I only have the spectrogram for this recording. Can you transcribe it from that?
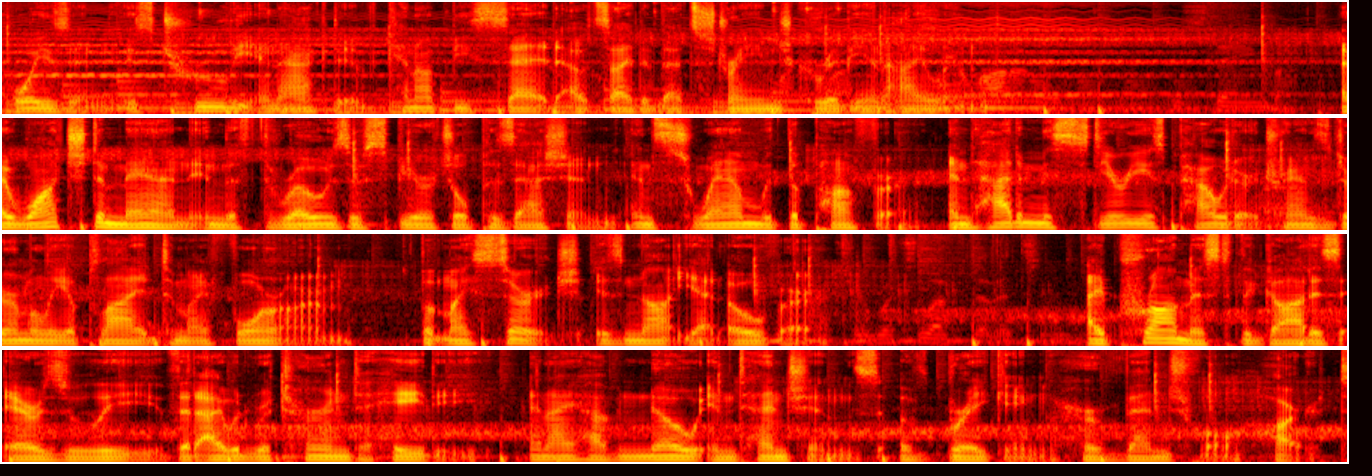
poison is truly inactive cannot be said outside of that strange Caribbean island. I watched a man in the throes of spiritual possession and swam with the puffer and had a mysterious powder transdermally applied to my forearm, but my search is not yet over. I promised the goddess Erzuli that I would return to Haiti, and I have no intentions of breaking her vengeful heart.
